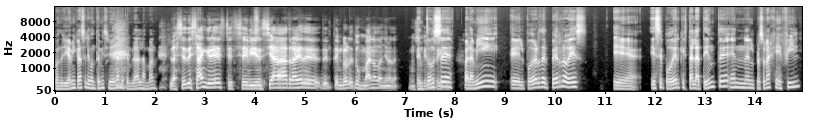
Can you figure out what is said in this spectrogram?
Cuando llegué a mi casa le conté a mi señora, me temblaban las manos. La sed de sangre se, se evidenciaba a través de- del temblor de tus manos, Don Jonathan. Entonces, terrible. para mí, el poder del perro es eh, ese poder que está latente en el personaje de Phil,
